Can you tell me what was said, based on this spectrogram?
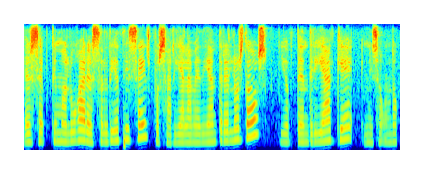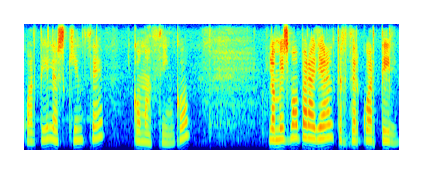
el séptimo lugar es el 16, pues haría la media entre los dos y obtendría que mi segundo cuartil es 15,5. Lo mismo para hallar el tercer cuartil.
